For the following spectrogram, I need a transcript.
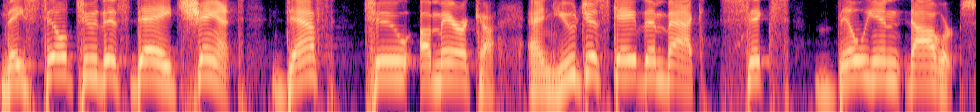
They still, to this day, chant death to America. And you just gave them back six billion dollars.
